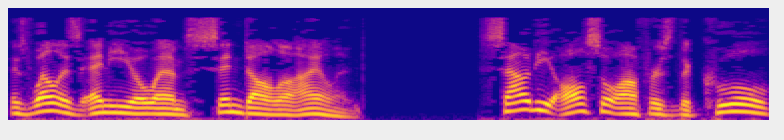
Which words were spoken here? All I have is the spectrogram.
as well as NEOM's Sindalah Island. Saudi also offers the cool,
